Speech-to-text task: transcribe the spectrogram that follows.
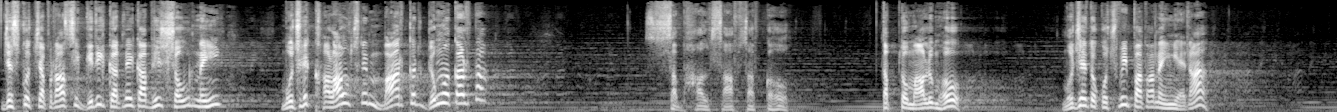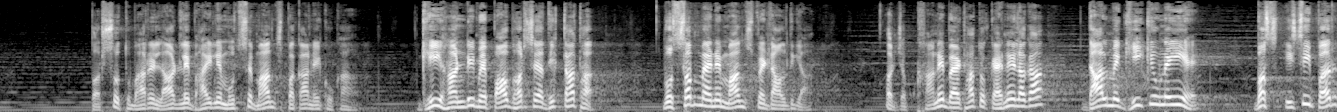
जिसको चपरासी गिरी करने का भी शौर नहीं, मुझे खड़ाऊ से मारकर क्यों करता सब हाल साफ़ साफ़ कहो। तब तो मालूम हो, मुझे तो कुछ भी पता नहीं है ना। परसों तुम्हारे लाडले भाई ने मुझसे मांस पकाने को कहा। घी हांडी में पाव भर से अधिकता था, वो सब मैंने मांस में डाल दिया। और जब खाने बैठा तो कहने लगा, दाल में घी क्यों नहीं है? बस इसी पर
